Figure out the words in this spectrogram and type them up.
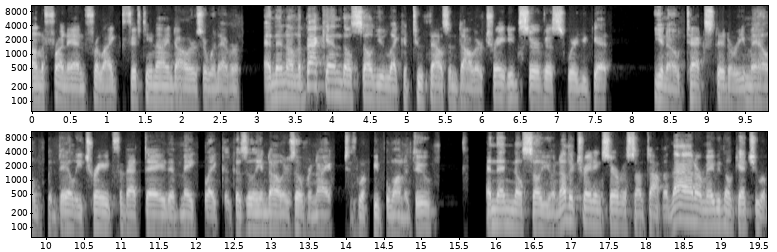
on the front end for like $59 or whatever. And then on the back end, they'll sell you like a $2,000 trading service where you get, you know, texted or emailed the daily trade for that day that make like a gazillion dollars overnight, which is what people want to do. And then they'll sell you another trading service on top of that, or maybe they'll get you a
